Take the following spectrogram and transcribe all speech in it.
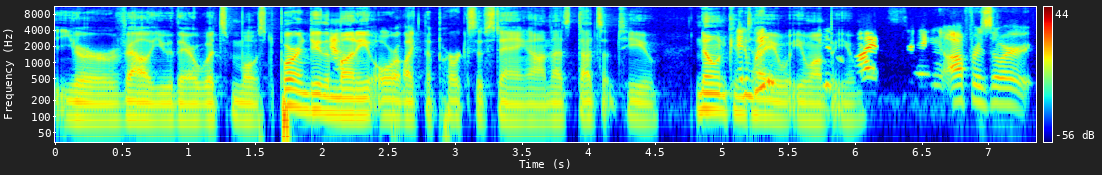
your value there. What's most important to you, the money or like the perks of staying on? That's that's up to you. No one can And tell you what you want, but you. mind off resort.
